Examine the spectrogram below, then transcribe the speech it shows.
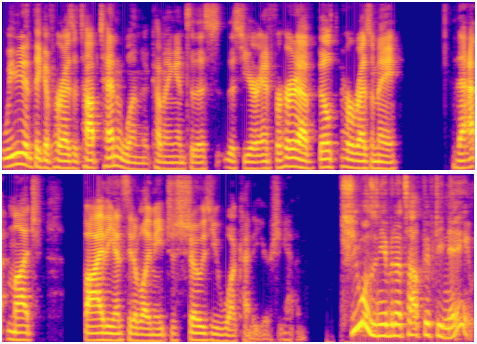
we didn't think of her as a top 10 woman coming into this this year and for her to have built her resume that much by the NCAA meet just shows you what kind of year she had. She wasn't even a top 50 name.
